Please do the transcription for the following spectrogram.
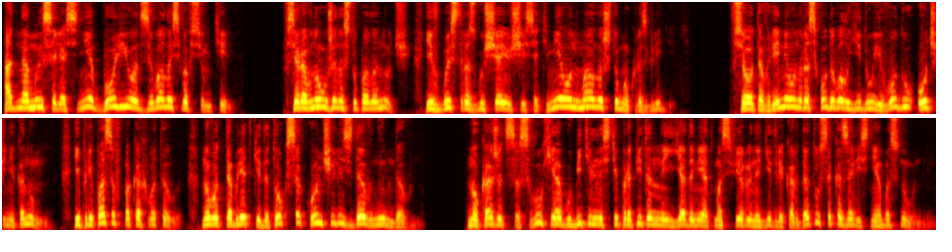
Одна мысль о сне болью отзывалась во всем теле. Все равно уже наступала ночь, и в быстро сгущающейся тьме он мало что мог разглядеть. Все это время он расходовал еду и воду очень экономно, и припасов пока хватало, но вот таблетки детокса кончились давным-давно. Но, кажется, слухи о губительности пропитанной ядами атмосферы на гидре Кардатус оказались необоснованными.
